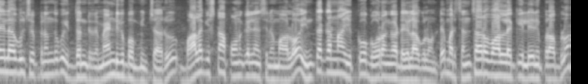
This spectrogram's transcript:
డైలాగులు చెప్పినందుకు ఇద్దరిని రిమాండ్కి పంపించారు. బాలకృష్ణ పవన్ కళ్యాణ్ సినిమాలో ఇంతకన్నా ఎక్కువ ఘోరంగా డైలాగులు ఉంటాయి. మరి సెన్సార్ వాళ్ళకి లేని ప్రాబ్లం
